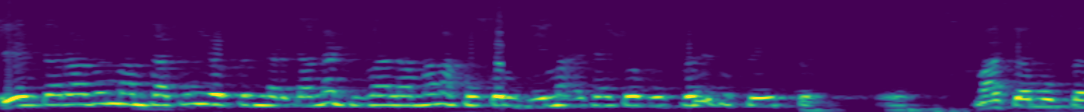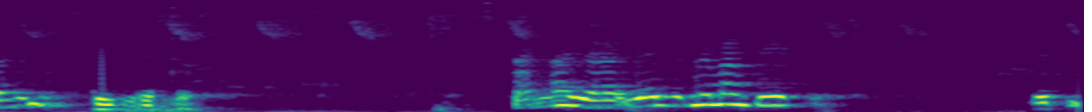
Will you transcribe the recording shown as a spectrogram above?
Ya cara itu Imam Syafi'i ya benar karena di mana-mana hukum jima saya mubah itu beda. Masih mubah itu beda. Karena ya, ya, ya memang beda. Jadi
